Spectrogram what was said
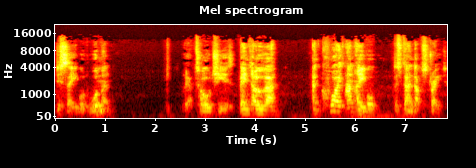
disabled woman. We are told she is bent over and quite unable to stand up straight.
